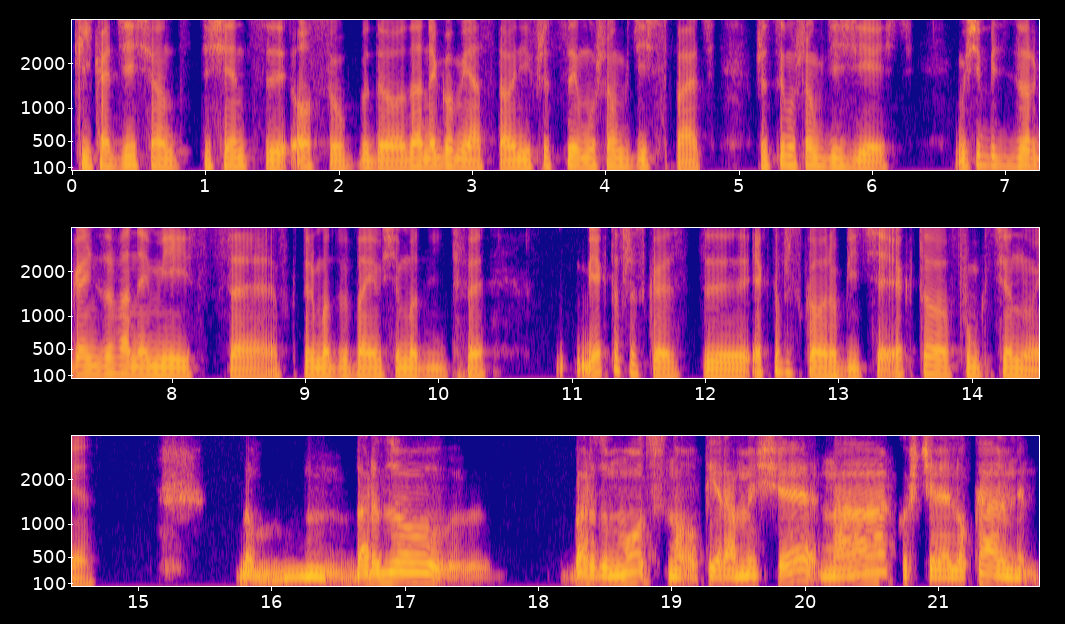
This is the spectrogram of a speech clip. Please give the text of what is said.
kilkadziesiąt tysięcy osób do danego miasta, oni wszyscy muszą gdzieś spać, wszyscy muszą gdzieś jeść, musi być zorganizowane miejsce, w którym odbywają się modlitwy. Jak to wszystko jest, y, jak to wszystko robicie, jak to funkcjonuje? No, bardzo, bardzo mocno opieramy się na kościele lokalnym,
